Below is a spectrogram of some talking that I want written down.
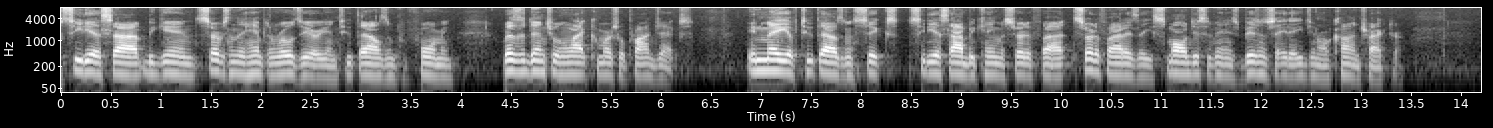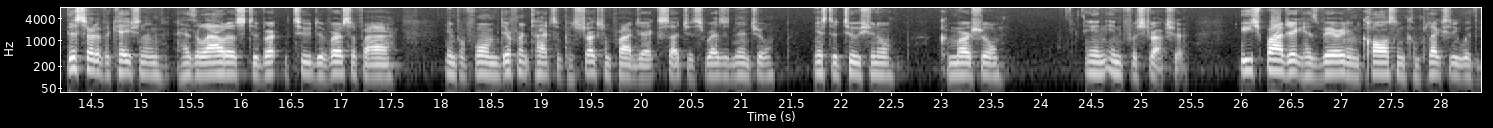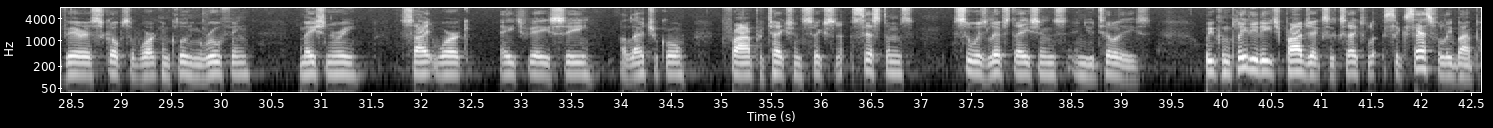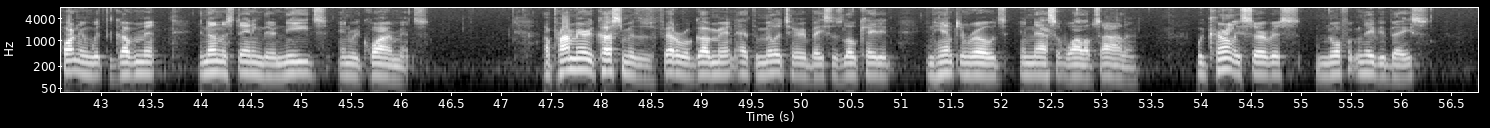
CDSI began servicing the Hampton Roads area in 2000, performing residential and light commercial projects. In May of 2006, CDSI became a certified, certified as a small disadvantaged business aid agent or contractor. This certification has allowed us to, to diversify and perform different types of construction projects such as residential, institutional, commercial, and infrastructure. Each project has varied in cost and complexity with various scopes of work, including roofing, masonry, site work, HVAC, electrical, fire protection systems, sewage lift stations, and utilities. We've completed each project successful- successfully by partnering with the government and understanding their needs and requirements. Our primary customer is the federal government at the military bases located in Hampton Roads and NASA Wallops Island. We currently service Norfolk Navy Base,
